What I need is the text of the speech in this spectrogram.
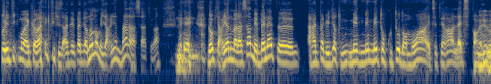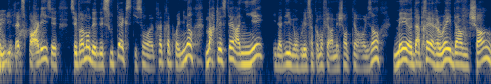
politiquement incorrect qu'ils n'arrêtaient pas de dire non, non, mais il n'y a rien de mal à ça, tu vois. Mais- donc il n'y a rien de mal à ça, mais Bennett euh, arrête pas de lui dire tu mets, mets- mets ton couteau dans moi, etc. Let's, par- Oui, oui. let's party. C'est- vraiment des, des sous-textes qui sont euh, très très proéminents. Mark Lester a nié. Il a dit qu'on voulait simplement faire un méchant terrorisant, mais euh, d'après Ray Down Chang,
